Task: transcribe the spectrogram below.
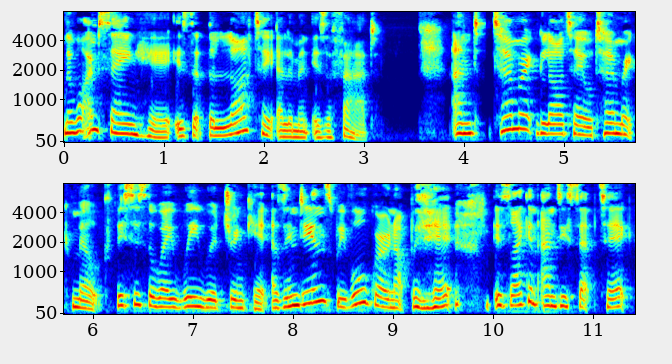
Now, what I'm saying here is that the latte element is a fad. And turmeric latte or turmeric milk, this is the way we would drink it. As Indians, we've all grown up with it. It's like an antiseptic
